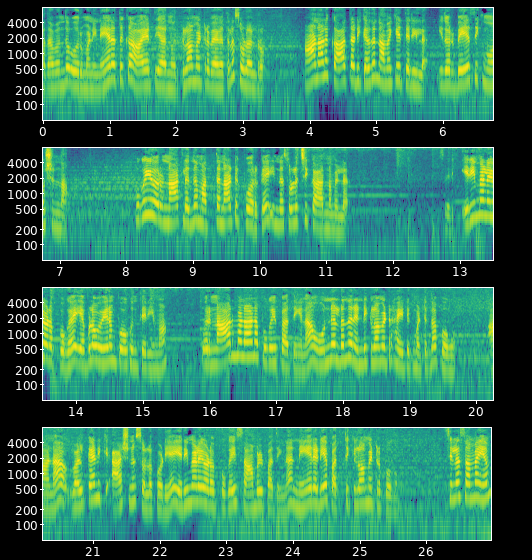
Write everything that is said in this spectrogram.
அதை வந்து ஒரு மணி நேரத்துக்கு ஆயிரத்தி அறுநூறு கிலோமீட்டர் வேகத்துல சுழல்றோம். ஆனாலும் காத்தடிக்கிறது நமக்கே தெரியல. இது ஒரு பேசிக் மோஷன் தான். புகை ஒரு நாட்டிலேருந்து மற்ற நாட்டுக்கு போறதுக்கு இந்த சுழற்சி காரணம் இல்லை. சரி. எரிமலையோட புகை எவ்வளவு உயரம் போகும்னு தெரியுமா? ஒரு நார்மலான புகை பார்த்தீங்கன்னா ஒன்னுல இருந்து ரெண்டு கிலோமீட்டர் ஹைட்டுக்கு மட்டும்தான் போகும். ஆனா வல்கானிக் ஆஷ்னு சொல்லக்கூடிய எரிமலையோட புகை சாம்பல் பார்த்தீங்கன்னா நேரடியாக பத்து கிலோமீட்டர் போகும். சில சமயம்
